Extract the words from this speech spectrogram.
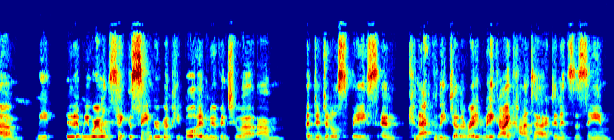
Um, we, we were able to take the same group of people and move into a, um, a digital space and connect with each other, right? Make eye contact, and it's the same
